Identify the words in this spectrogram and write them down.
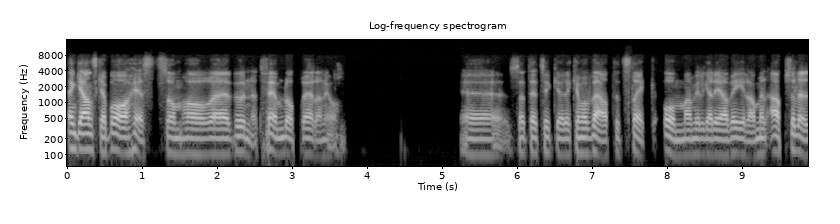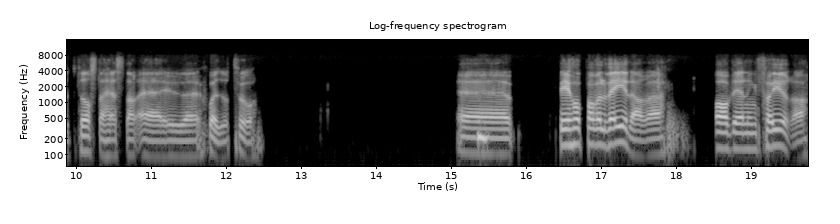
en ganska bra häst som har eh, vunnit fem lopp redan i år. Eh, så att det tycker jag det kan vara värt ett streck om man vill gardera vidare. Men absolut första hästar är ju 7 eh, och 2. Mm. Vi hoppar väl vidare. Avdelning 4.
